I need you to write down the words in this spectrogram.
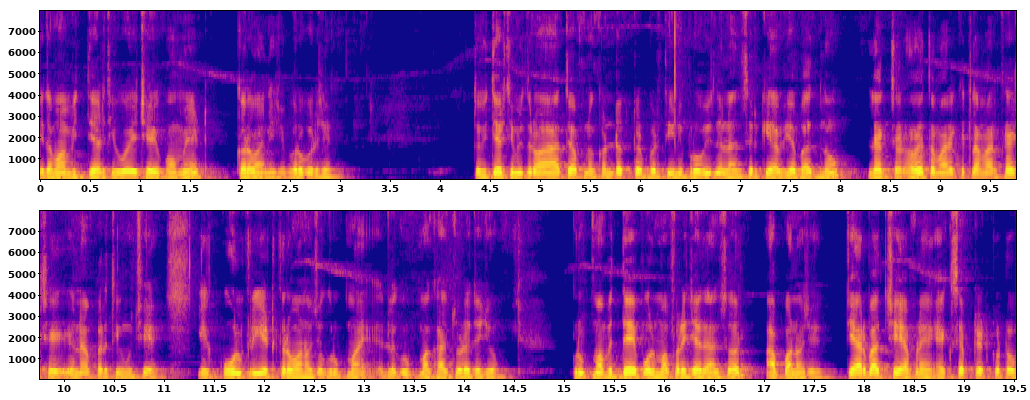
એ તમામ વિદ્યાર્થીઓએ છે કોમેન્ટ કરવાની છે. બરાબર છે? તો વિદ્યાર્થી મિત્રો, આ હતો આપણો કંડક્ટર ભરતીની પ્રોવિઝનલ આન્સર કે આવ્યા બાદનો લેક્ચર હવે તમારે કેટલા માર્ક થાય છે એના પરથી હું છે એક પોલ ક્રિએટ કરવાનો છું ગ્રુપમાં એટલે ગ્રુપમાં ખાસ જોડાઈ દેજો ગ્રુપમાં બધાએ પોલમાં ફરજિયાત આન્સર આપવાનો છે. ત્યારબાદ છે આપણે એક્સેપ્ટેડ કટ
